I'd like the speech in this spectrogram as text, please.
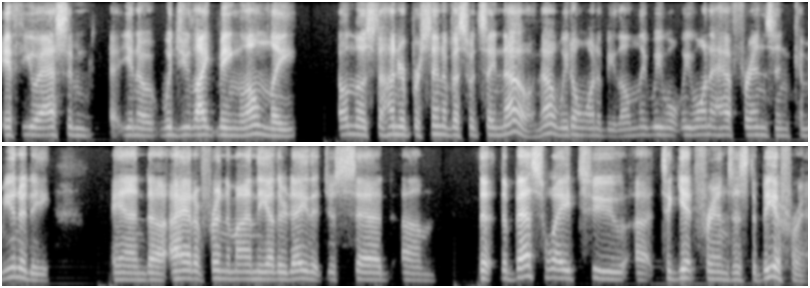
if you ask them, uh, you know, would you like being lonely? Almost 100% of us would say no. No, we don't want to be lonely. We want we want to have friends and community. And uh, I had a friend of mine the other day that just said um, the the best way to uh, to get friends is to be a friend.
